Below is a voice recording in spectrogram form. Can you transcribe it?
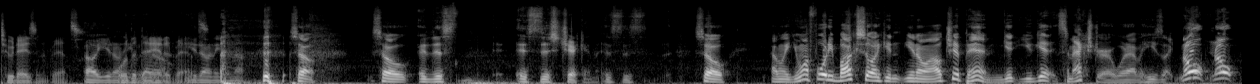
two days in advance. Oh, you don't or the even day know. in advance. You don't even know. so, so this, it's this chicken. It's this. So, I'm like, you want forty bucks so I can, you know, I'll chip in, get you get some extra or whatever. He's like, nope, nope.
